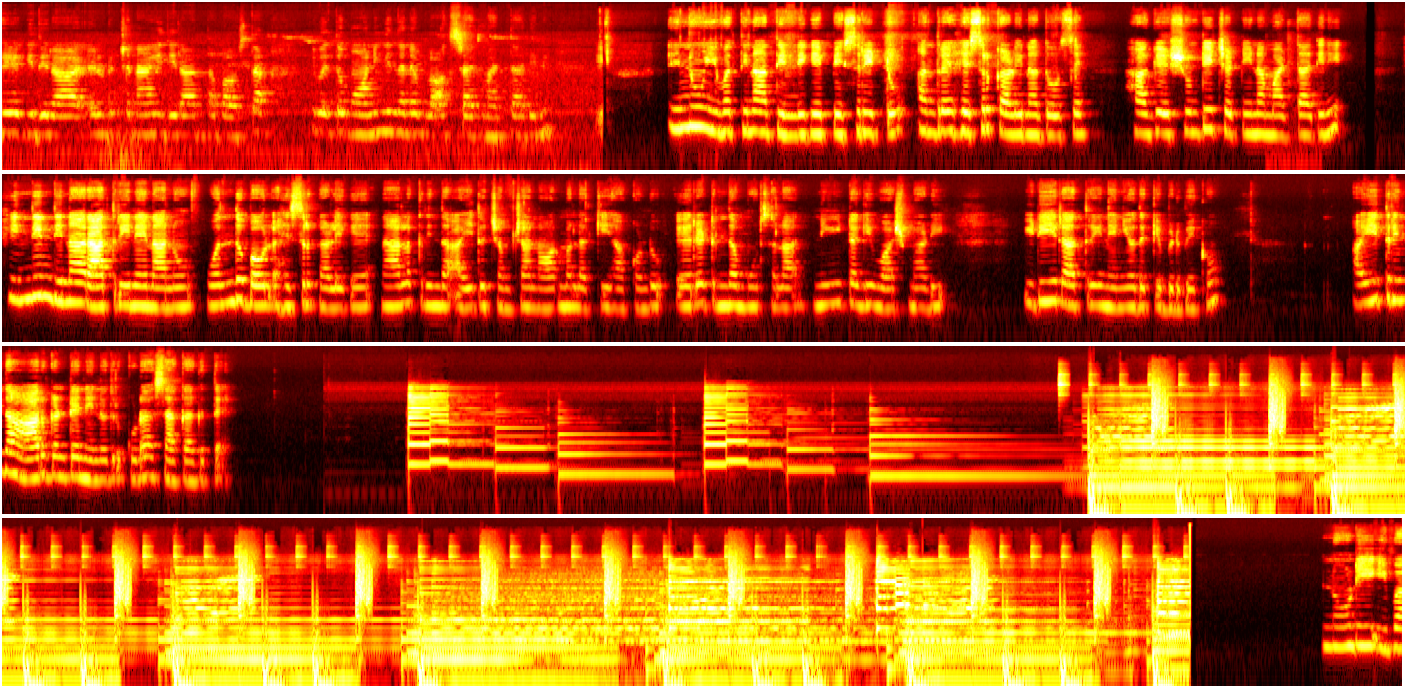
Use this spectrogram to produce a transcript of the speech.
ಹೇಗಿದ್ದೀರಾ? ಎಲ್ಲರೂ ಚೆನ್ನಾಗಿದ್ದೀರಾ ಅಂತ ಭಾವಿಸ್ತಾ ಇವತ್ತು ಮಾರ್ನಿಂಗಿಂದಲೇ ಬ್ಲಾಗ್ ಸ್ಟಾರ್ಟ್ ಮಾಡ್ತಾ ಇದ್ದೀನಿ. ಇನ್ನು ಇವತ್ತಿನ ತಿಂಡಿಗೆ ಪೆಸರಿಟ್ಟು ಅಂದರೆ ಹೆಸರು ಕಾಳಿನ ದೋಸೆ, ಹಾಗೆ ಶುಂಠಿ ಚಟ್ನಿನ ಮಾಡ್ತಾ ಇದ್ದೀನಿ. ಹಿಂದಿನ ದಿನ ರಾತ್ರಿಯೇ ನಾನು ಒಂದು ಬೌಲ್ ಹೆಸರು ಕಾಳಿಗೆ ನಾಲ್ಕರಿಂದ ಐದು ಚಮಚ ನಾರ್ಮಲ್ ಅಕ್ಕಿ ಹಾಕ್ಕೊಂಡು ಎರಡರಿಂದ ಮೂರು ಸಲ ನೀಟಾಗಿ ವಾಶ್ ಮಾಡಿ ಇಡೀ ರಾತ್ರಿ ನೆನೆಯೋದಕ್ಕೆ ಬಿಡಬೇಕು. ಐದರಿಂದ ಆರು ಗಂಟೆ ನೆನೆದ್ರೂ ಕೂಡ ಸಾಕಾಗುತ್ತೆ.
